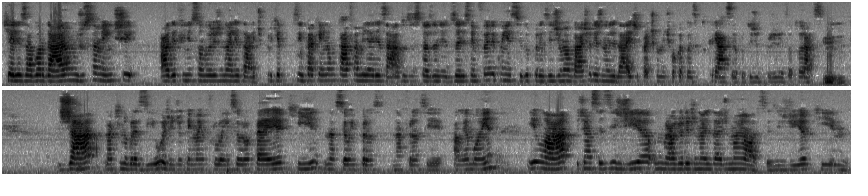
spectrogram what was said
que eles abordaram justamente a definição da originalidade. Porque, assim, para quem não está familiarizado, os Estados Unidos ele sempre foi reconhecido por exigir uma baixa originalidade e praticamente qualquer coisa que tu criasse era protegido por direitos autorais. Uhum. Já aqui no Brasil, a gente já tem uma influência europeia que nasceu em França, na França e Alemanha, e lá já se exigia um grau de originalidade maior, se exigia que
